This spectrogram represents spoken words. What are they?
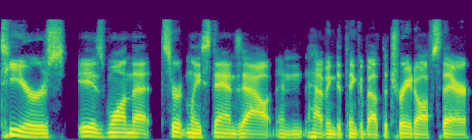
tiers is one that certainly stands out and having to think about the trade-offs there.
